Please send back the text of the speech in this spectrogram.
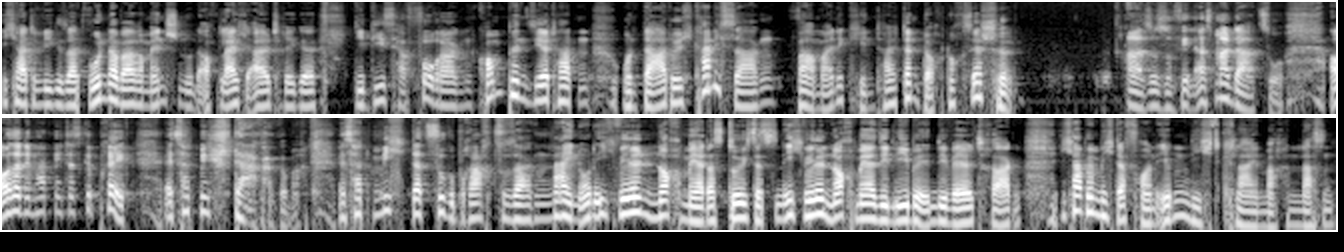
ich hatte, wie gesagt, wunderbare Menschen und auch Gleichaltrige, die dies hervorragend kompensiert hatten und dadurch kann ich sagen, war meine Kindheit dann doch noch sehr schön. Also so viel erstmal dazu. Außerdem hat mich das geprägt. Es hat mich stärker gemacht. Es hat mich dazu gebracht zu sagen, nein, und ich will noch mehr das durchsetzen. Ich will noch mehr die Liebe in die Welt tragen. Ich habe mich davon eben nicht klein machen lassen,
